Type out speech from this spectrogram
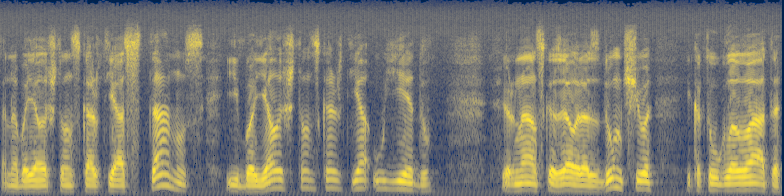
Она боялась, что он скажет «я останусь», и боялась, что он скажет «я уеду». Фернан сказал раздумчиво и как-то угловато,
